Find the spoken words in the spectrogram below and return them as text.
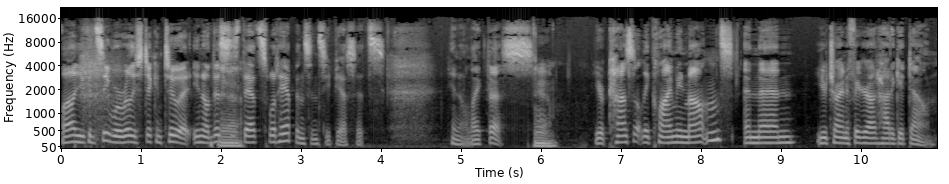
Well, you can see we're really sticking to it. You know, this is that's what happens in CPS. It's you know like this. Yeah, You're constantly climbing mountains, and then you're trying to figure out how to get down.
